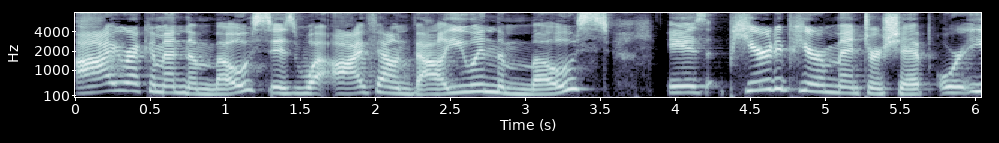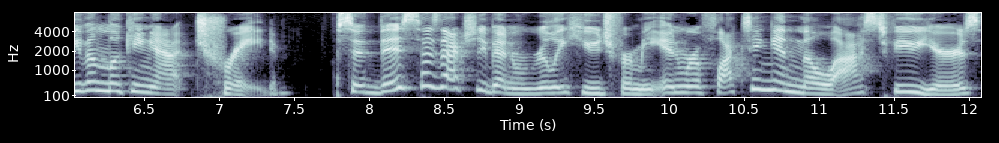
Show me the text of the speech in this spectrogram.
I recommend the most, is what I found value in the most, is peer to peer mentorship or even looking at trade. So, this has actually been really huge for me in reflecting in the last few years.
